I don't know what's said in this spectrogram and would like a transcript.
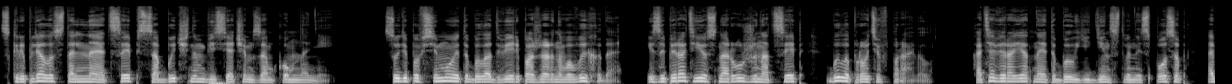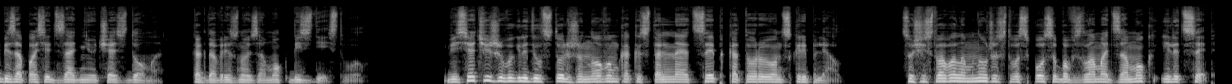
скрепляла стальная цепь с обычным висячим замком на ней. Судя по всему, это была дверь пожарного выхода, и запирать ее снаружи на цепь было против правил. Хотя, вероятно, это был единственный способ обезопасить заднюю часть дома, когда врезной замок бездействовал. Висячий же выглядел столь же новым, как и стальная цепь, которую он скреплял. Существовало множество способов взломать замок или цепь,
